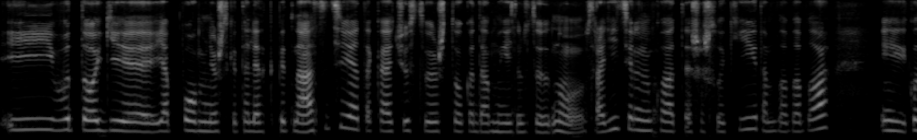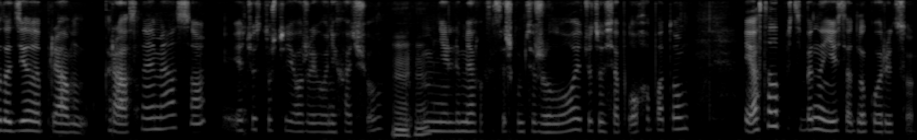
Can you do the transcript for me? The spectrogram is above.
И в итоге я помню, что где-то лет к 15 я такая чувствую, что когда мы едем с, ну, с родителями куда-то, шашлыки, там, бла-бла-бла, и куда делаю прям красное мясо, я чувствую, что я уже его не хочу. Мгм. Мне для меня как-то слишком тяжело, я чувствую себя плохо потом. И я стала постепенно есть одну курицу.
